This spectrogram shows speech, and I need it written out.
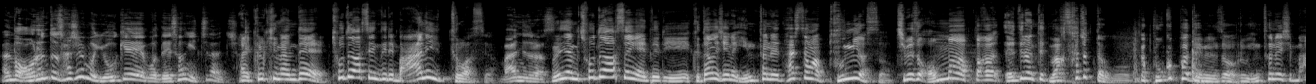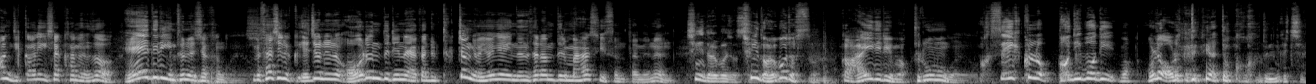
아니 뭐 어른도 사실 뭐 요게 뭐 내성이 있진 않죠. 아니 그렇긴 한데 초등학생들이 많이 들어왔어요. 많이 들었어. 왜냐면 초등학생 애들이 그 당시에는 인터넷 활성화 붐이었어. 집에서 엄마 아빠가 애들한테 막 사줬다고. 그러니까 보급화되면서 그리고 인터넷이 막 이제 깔리기 시작하면서 애들이 인터넷 시작한 거예요. 그러니까 사실은 예전에는 어른들이나 약간 좀 특정 영역에 있는 사람들만 할 수 있었다면 층이 넓어졌어. 층이 넓어졌어. 그러니까 아이들이 막 들어오는 거예요. 막 세이클럽, 버디버디 막 원래 어른들이었던 거거든요. 그치.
